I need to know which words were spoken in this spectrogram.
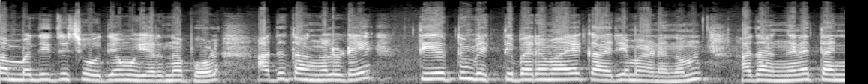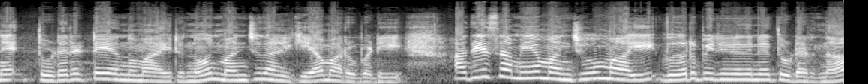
സംബന്ധിച്ച് ചോദ്യം ഉയർന്നപ്പോൾ അത് തങ്ങളുടെ തീർത്തും വ്യക്തിപരമായ കാര്യമാണെന്നും അത് അങ്ങനെ തന്നെ തുടരട്ടെ എന്നുമായിരുന്നു മഞ്ജു നൽകിയ മറുപടി. അതേസമയം മഞ്ജുവുമായി വേർപിരിഞ്ഞതിനെ തുടർന്ന്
